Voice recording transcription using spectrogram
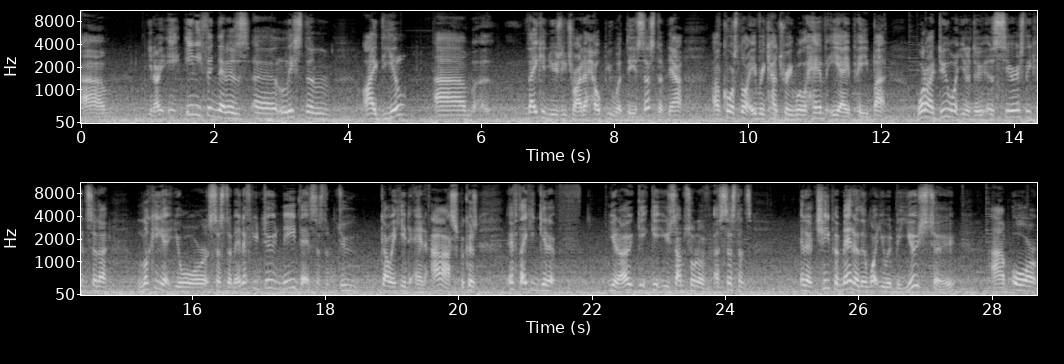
um, you know, anything that is uh, less than ideal, um, they can usually try to help you with their system. Now, of course, not every country will have EAP, but what I do want you to do is seriously consider looking at your system, and if you do need that system, do go ahead and ask because if they can get it, you know, get, get you some sort of assistance in a cheaper manner than what you would be used to, um, or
